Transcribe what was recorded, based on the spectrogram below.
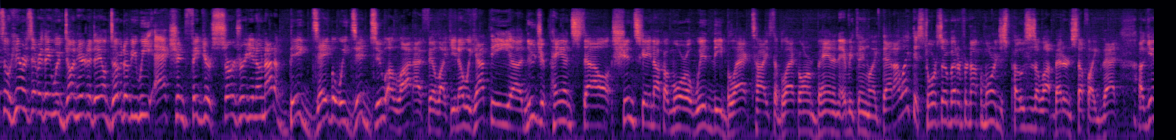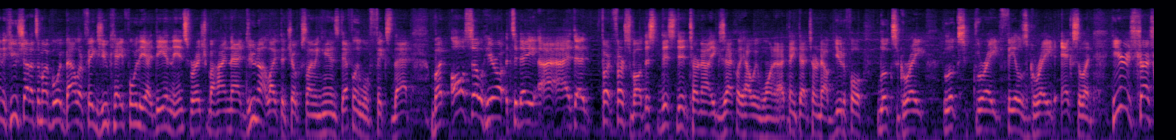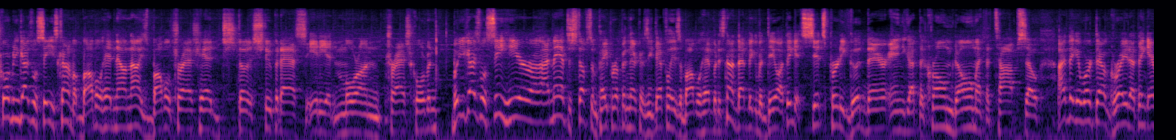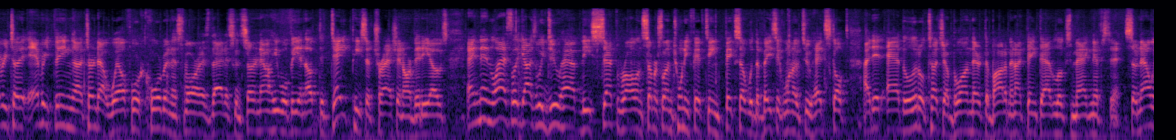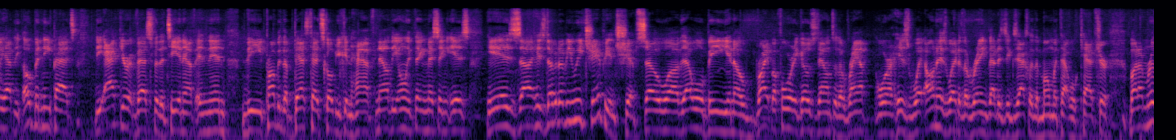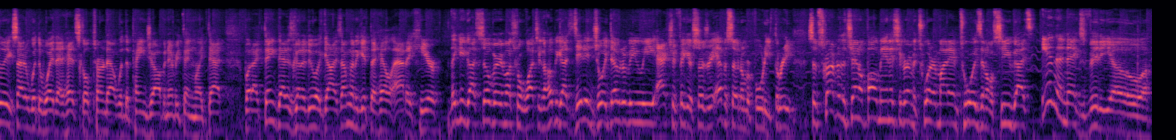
Guys, so here is everything we've done here today on WWE Action Figure Surgery. You know, not a big day, but we did do a lot, I feel like. You know, we got the uh, New Japan style Shinsuke Nakamura with the black tights, the black armband, and everything like that. I like this torso better for Nakamura. just poses a lot better and stuff like that. Again, a huge shout out to my boy Balor Figs UK for the idea and the inspiration behind that. Do not like the choke slamming hands. Definitely will fix that. But also here today, I, I, first of all, this, this did turn out exactly how we wanted. I think that turned out out beautiful, looks great, looks great, feels great, excellent. Here is Trash Corbin. You guys will see he's kind of a bobblehead now. Now he's bobble trash head, st stupid ass idiot moron Trash Corbin. But you guys will see here, uh, I may have to stuff some paper up in there because he definitely is a bobblehead, but it's not that big of a deal. I think it sits pretty good there, and you got the chrome dome at the top, so I think it worked out great. I think every everything uh, turned out well for Corbin as far as that is concerned. Now he will be an up-to-date piece of trash in our videos. And then lastly, guys, we do have the Seth Rollins SummerSlam 2015 fix-up with the basic 102 head sculpt. I did add the little touch of blonde there at the bottom, and I think that looks magnificent. So now we have the open knee pads, the accurate vest for the TNF, and then the probably the best head sculpt you can have. Now the only thing missing is his uh, his WWE Championship. So uh, that will be, you know, right before he goes down to the ramp or his way on his way to the ring. That is exactly the moment that will capture. But I'm really excited with the way that head sculpt turned out with the paint job and everything like that. But I think that is going to do it, guys. I'm going to get the hell out of here. Thank you guys so very much for watching. I hope you guys did enjoy WWE Action Figure Surgery episode number 43. Subscribe to the channel. Follow me on Instagram and Twitter. My name Toys, and I'll see you guys in the next video.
